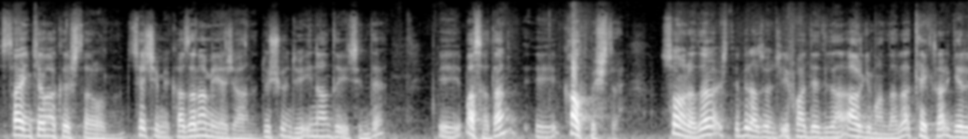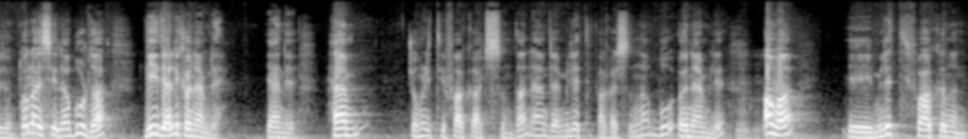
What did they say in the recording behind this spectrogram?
Sayın Kemal Kılıçdaroğlu'nun seçimi kazanamayacağını düşündüğü, inandığı için de e, masadan e, kalkmıştı. Sonra da işte biraz önce ifade edilen argümanlarla tekrar geri döndü. Dolayısıyla burada liderlik önemli. Yani hem Cumhur İttifakı açısından hem de Millet İttifakı açısından bu önemli. Ama e, Millet İttifakı'nın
